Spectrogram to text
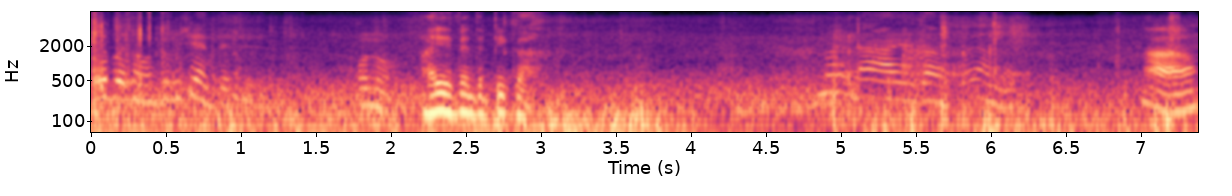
Ya pues son suficientes. ¿O no? Ahí de repente pica. No hay nada, ya estamos esperando. Nada, ¿no?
